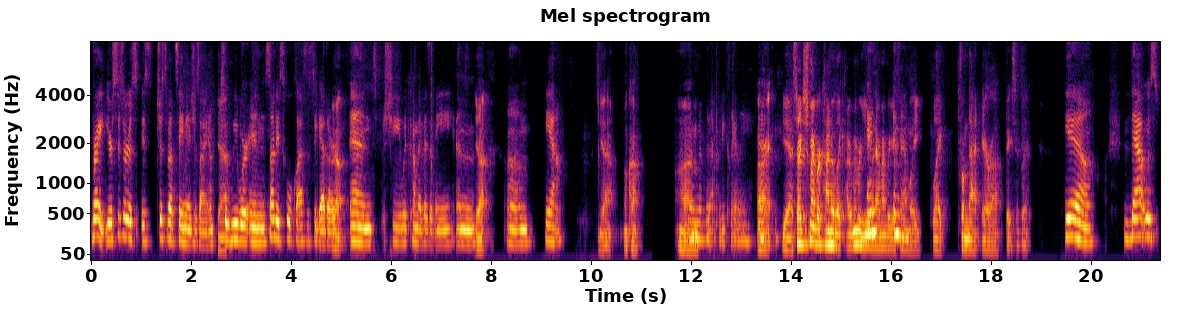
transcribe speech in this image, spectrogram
right your sister is is just about the same age as i am Yeah. so we were in sunday school classes together Yeah. and she would come and visit me and yeah um yeah yeah okay i um remember that pretty clearly All Yeah. right. Yeah. So I just remember kind of like I remember you and, And- I remember your and- family like from that era, basically. Yeah. That was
